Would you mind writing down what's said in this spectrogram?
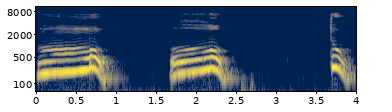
Му, лу, ту.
